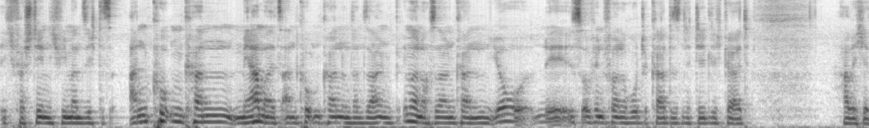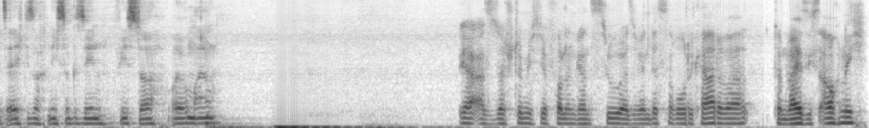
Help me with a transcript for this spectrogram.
ich verstehe nicht, wie man sich das angucken kann, mehrmals angucken kann und dann sagen, immer noch sagen kann, jo, nee, ist auf jeden Fall eine rote Karte, ist eine Tätigkeit. Habe ich jetzt ehrlich gesagt nicht so gesehen. Wie ist da eure Meinung? Ja, also da stimme ich dir voll und ganz zu. Also wenn das eine rote Karte war, dann weiß ich es auch nicht.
